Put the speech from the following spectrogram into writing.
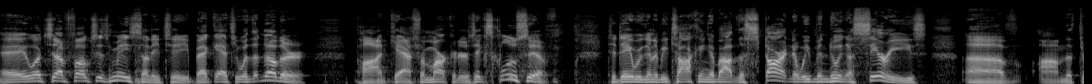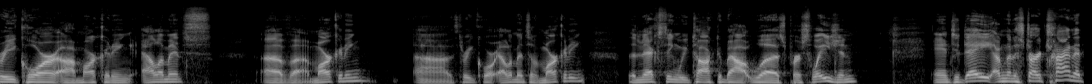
Hey, what's up, folks? It's me, Sonny Tee, back at you with another podcast from Marketers exclusive. Today, we're going to be talking about the start that we've been doing a series of um, the three core uh, marketing elements of uh, marketing, uh, three core elements of marketing. The next thing we talked about was persuasion. And today, I'm going to start trying to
